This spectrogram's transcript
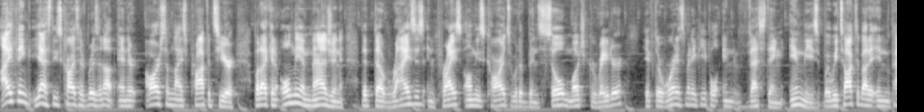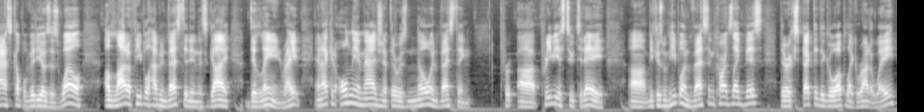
I think, yes, these cards have risen up and there are some nice profits here, but I can only imagine that the rises in price on these cards would have been so much greater if there weren't as many people investing in these. But we talked about it in the past couple videos as well. A lot of people have invested in this guy, Delane, right? And I can only imagine if there was no investing uh, previous to today uh, because when people invest in cards like this, they're expected to go up like right away.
